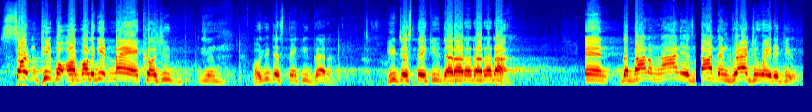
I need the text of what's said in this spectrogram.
certain people are going to get mad because you, you, or you just think you better. Right. You just think you da da da da da da. And the bottom line is God done graduated you.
